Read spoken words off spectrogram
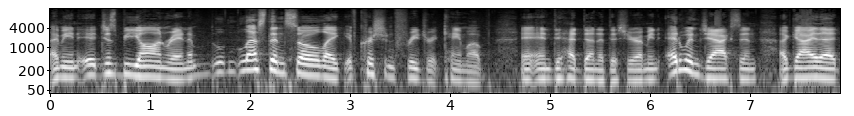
I mean, it just beyond random. Less than so, like if Christian Friedrich came up and, and had done it this year. I mean, Edwin Jackson, a guy that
